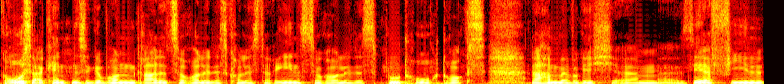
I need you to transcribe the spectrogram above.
große Erkenntnisse gewonnen, gerade zur Rolle des Cholesterins, zur Rolle des Bluthochdrucks. Da haben wir wirklich ähm, sehr viel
